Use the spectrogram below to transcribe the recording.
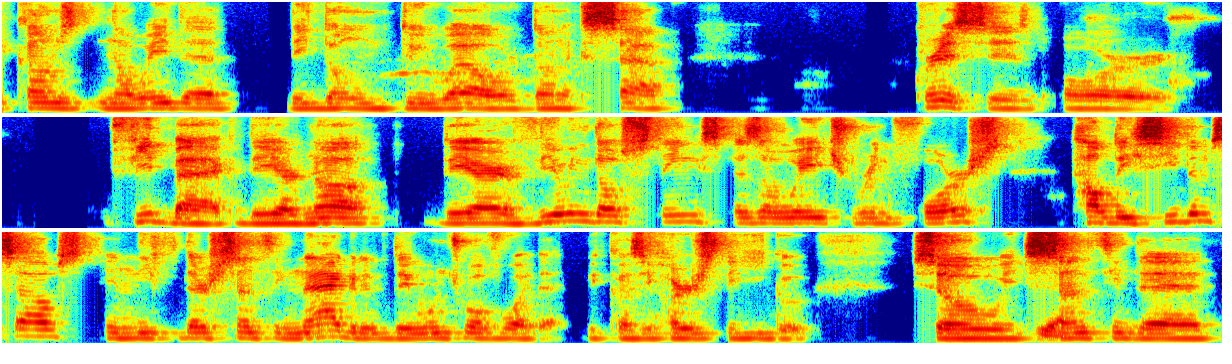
becomes in a way that they don't do well or don't accept criticism or feedback they are not they are viewing those things as a way to reinforce how they see themselves and if there's something negative they want to avoid that because it hurts the ego so it's yeah. something that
